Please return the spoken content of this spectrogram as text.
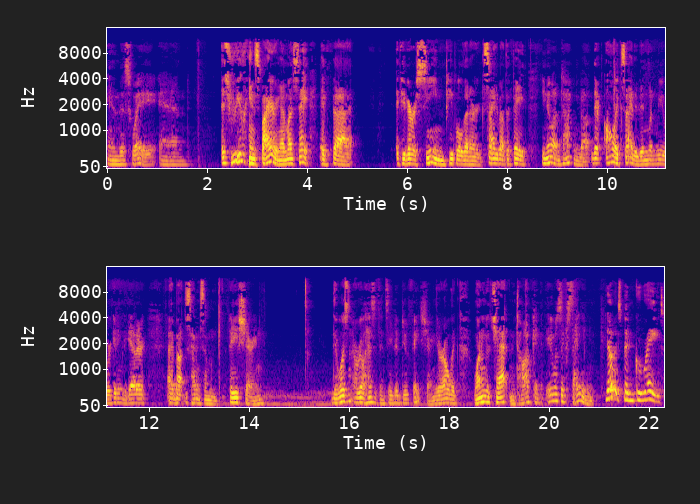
in this way, and it's really inspiring, I must say. If uh, if you've ever seen people that are excited about the faith, you know what I'm talking about. They're all excited, and when we were getting together about just having some faith sharing, there wasn't a real hesitancy to do faith sharing. They were all like wanting to chat and talk, and it was exciting. No, it's been great.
